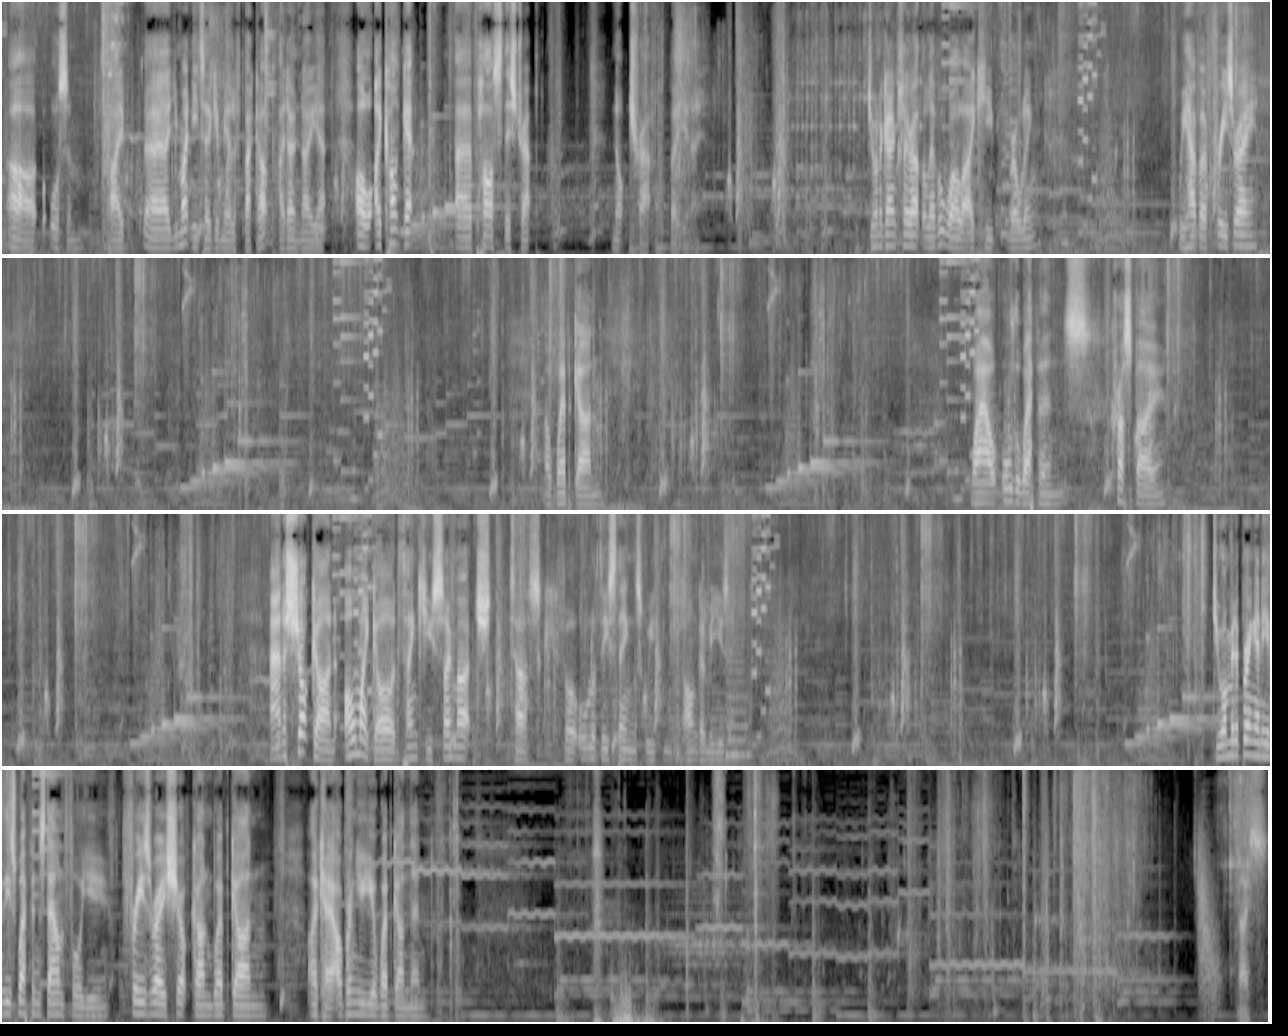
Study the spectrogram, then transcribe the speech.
Ah, awesome. I, uh, you might need to give me a lift back up. I don't know yet. Oh, I can't get uh, past this trap. Not trap, but you know. Do you want to go and clear out the level while I keep rolling? We have a freeze ray. A web gun. Wow, all the weapons. Crossbow. And a shotgun. Oh my god, thank you so much, Tusk, for all of these things we aren't going to be using. Do you want me to bring any of these weapons down for you? Freeze ray, shotgun, web gun. Okay, I'll bring you your web gun then. Nice.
